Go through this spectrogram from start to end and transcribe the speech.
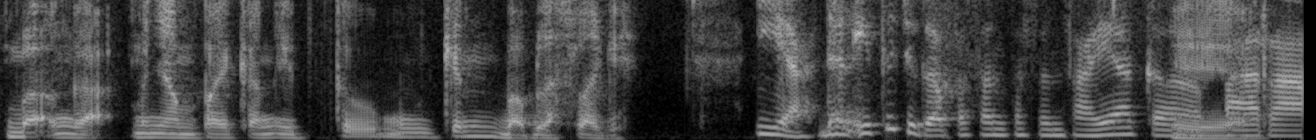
Mbak nggak menyampaikan itu mungkin bablas lagi Iya, dan itu juga pesan-pesan saya ke Iya. para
